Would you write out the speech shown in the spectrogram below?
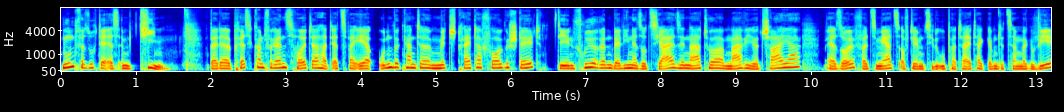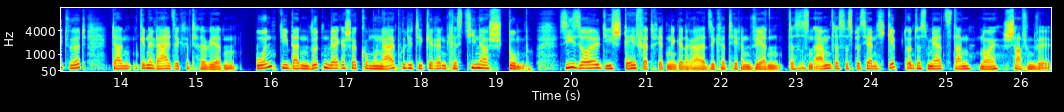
Nun versucht er es im Team. Bei der Pressekonferenz heute hat er zwei eher unbekannte Mitstreiter vorgestellt. Den früheren Berliner Sozialsenator Mario Chaya. Er soll, falls Merz auf dem CDU-Parteitag im Dezember gewählt wird, dann Generalsekretär werden und die baden-württembergische Kommunalpolitikerin Christina Stump. Sie soll die stellvertretende Generalsekretärin werden. Das ist ein Amt, das es bisher nicht gibt und das März dann neu schaffen will.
